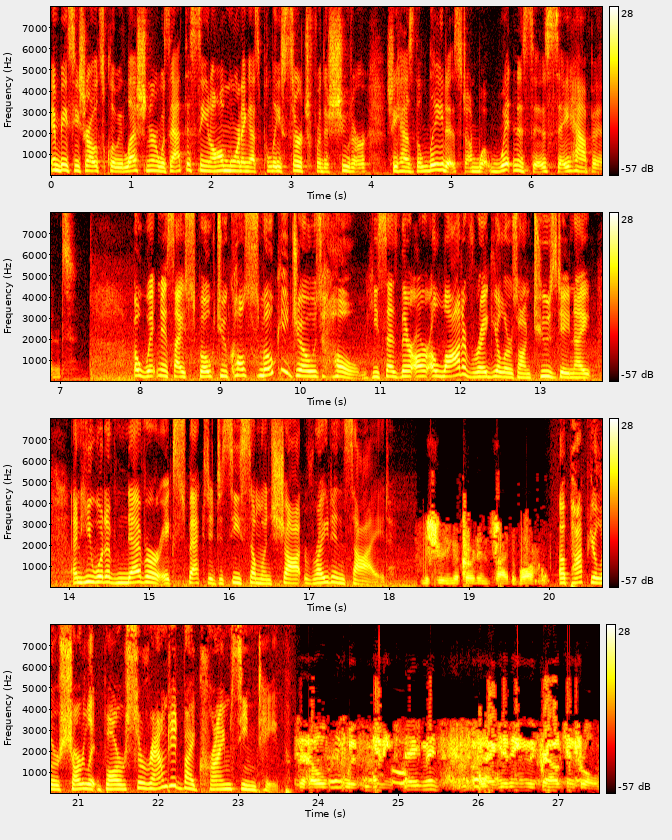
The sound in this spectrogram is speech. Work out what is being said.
NBC Charlotte's Chloe Leshner was at the scene all morning as police search for the shooter. She has the latest on what witnesses say happened. A witness I spoke to calls Smokey Joe's home. He says there are a lot of regulars on Tuesday night, and he would have never expected to see someone shot right inside. The shooting occurred inside the bar. A popular Charlotte bar surrounded by crime scene tape. To help with getting statements and getting the crowd controlled.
